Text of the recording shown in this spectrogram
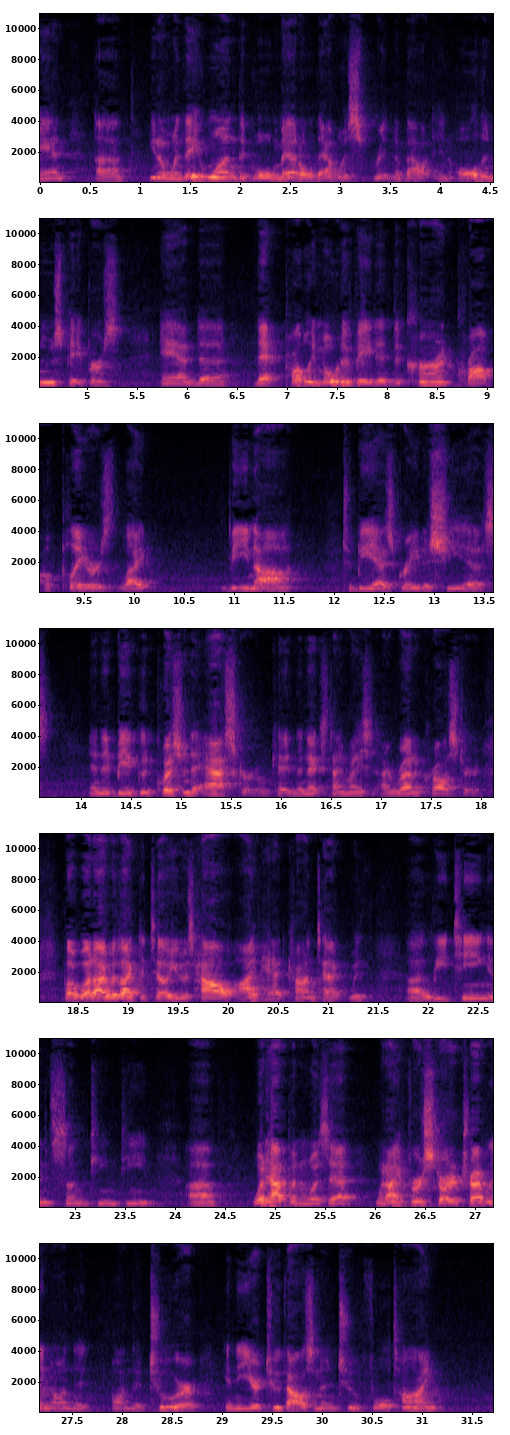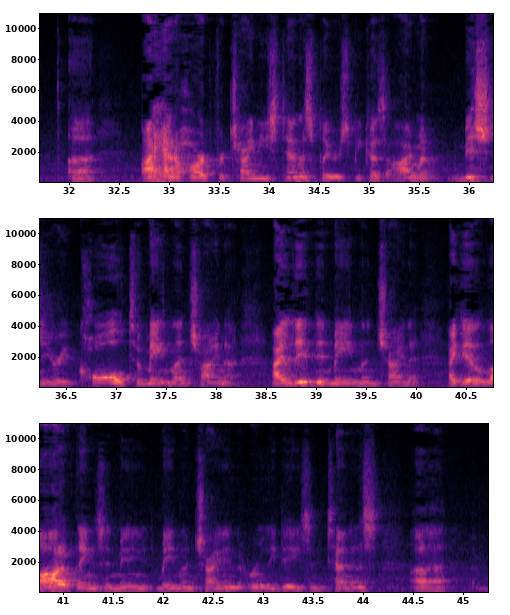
And, uh, you know, when they won the gold medal, that was written about in all the newspapers, and uh, that probably motivated the current crop of players like Li Na to be as great as she is. And it'd be a good question to ask her, okay, the next time I, I run across her. But what I would like to tell you is how I've had contact with uh, Li Ting and Sun Tian Tian. Uh, what happened was that when I first started traveling on the on the tour in the year 2002 full time, uh, I had a heart for Chinese tennis players because I'm a missionary called to mainland China. I lived in mainland China. I did a lot of things in main, mainland China in the early days in tennis. Uh,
